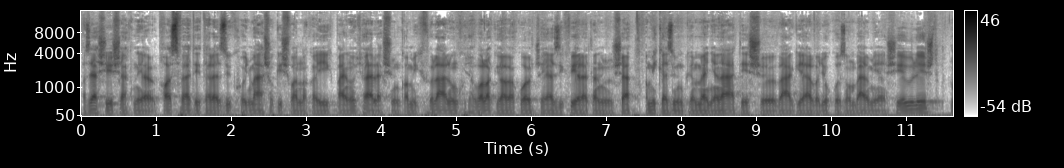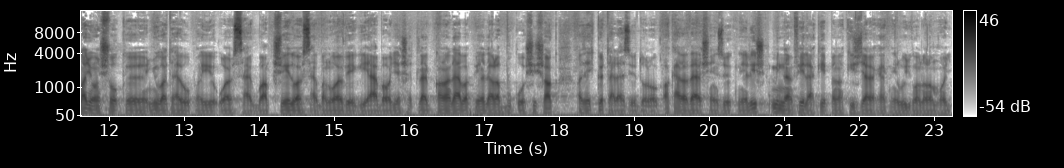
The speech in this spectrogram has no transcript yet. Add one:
az eséseknél, ha azt feltételezzük, hogy mások is vannak a jégpályán, hogyha elesünk, amíg fölállunk, hogyha valaki arra korcsolyázik véletlenül se, a mi kezünkön menjen át és vágja el, vagy okozon bármilyen sérülést. Nagyon sok nyugat-európai országban, Svédországban, Norvégiában, vagy esetleg Kanadában például a bukós isak az egy kötelező dolog, akár a versenyzőknél is. Mindenféleképpen a kisgyerekeknél úgy gondolom, hogy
